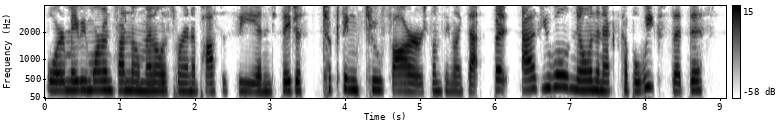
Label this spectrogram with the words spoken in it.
or maybe Mormon fundamentalists were in apostasy and they just took things too far or something like that. But as you will know in the next couple weeks that this,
